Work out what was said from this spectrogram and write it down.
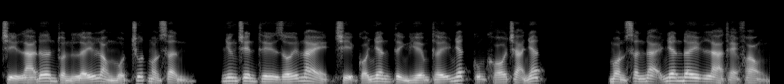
chỉ là đơn thuần lấy lòng một chút mòn sần, nhưng trên thế giới này chỉ có nhân tình hiếm thấy nhất cũng khó trả nhất. Mòn sần đại nhân đây là thẻ phòng,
